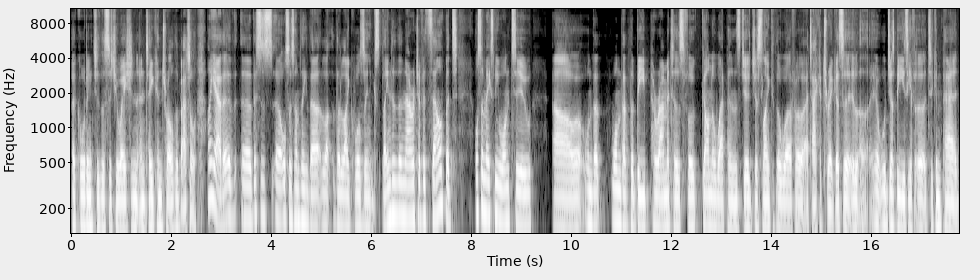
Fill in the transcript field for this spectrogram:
according to the situation and take control of the battle. Oh yeah, the, uh, this is uh, also something that that like wasn't explained in the narrative itself, but also makes me want to uh that want that there be parameters for gunner weapons, just like there were for attacker triggers. It, it would just be easier for, to compare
